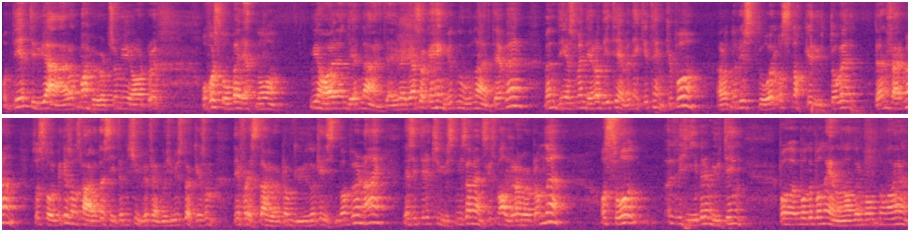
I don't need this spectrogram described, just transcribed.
Og det tror jeg er at man har hørt så mye rart. Og, og forstå meg rett nå Vi har en del nær-TV-er. Jeg skal ikke henge ut noen nær-TV-er, men det som en del av de TV-ene ikke tenker på, er at når de står og snakker utover den skjermen, så står det ikke sånn som her at det sitter 20-25 stykker som de fleste har hørt om Gud og kristendom før. Nei, det sitter det tusenvis av mennesker som aldri har hørt om det. Og så hiver de ut ting både på den ene og den andre måten noen ganger,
